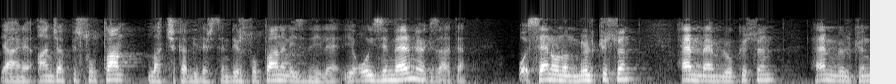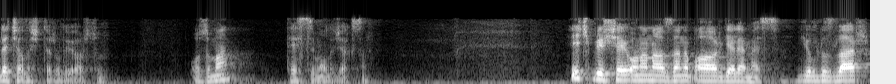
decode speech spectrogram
Yani ancak bir sultanla çıkabilirsin. Bir sultanın izniyle. E, o izin vermiyor ki zaten. O, sen onun mülküsün. Hem memluküsün hem mülkünde çalıştırılıyorsun. O zaman teslim olacaksın. Hiçbir şey ona nazlanıp ağır gelemez. Yıldızlar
